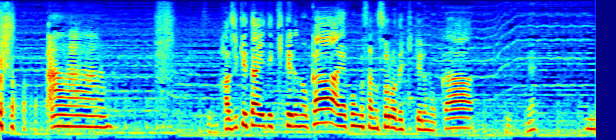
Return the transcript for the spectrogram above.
あ弾けたいで聴けるのか、アヤコングさんのソロで聴けるのか、っていうね。ー、うん。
